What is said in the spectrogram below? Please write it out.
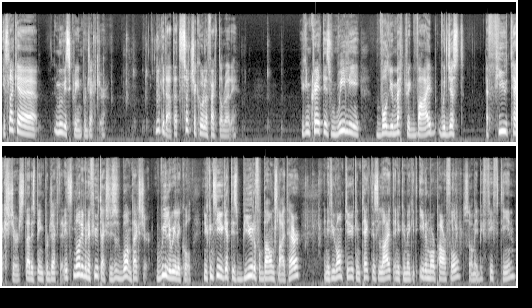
it's like a movie screen projector. Look at that, that's such a cool effect already. You can create this really volumetric vibe with just a few textures that is being projected. It's not even a few textures, just one texture. Really, really cool. You can see you get this beautiful bounce light here. And if you want to, you can take this light and you can make it even more powerful. So maybe 15.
